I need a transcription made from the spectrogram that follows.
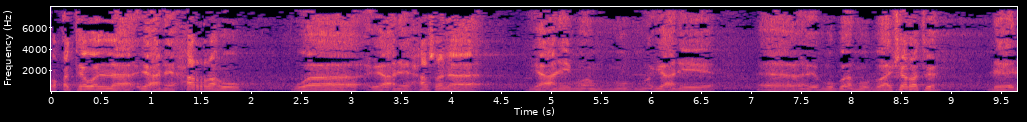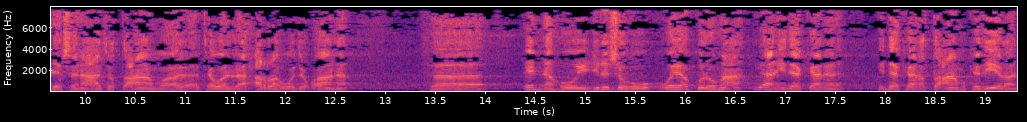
وقد تولى يعني حره ويعني حصل يعني يعني آه، مباشرته لصناعة الطعام وتولى حره ودخانه فإنه يجلسه ويأكل معه. يعني إذا كان إذا كان الطعام كثيرا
